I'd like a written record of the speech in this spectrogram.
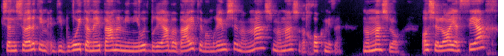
כשאני שואלת אם דיברו איתם אי פעם על מיניות בריאה בבית, הם אומרים שממש ממש רחוק מזה, ממש לא. או שלא היה שיח,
